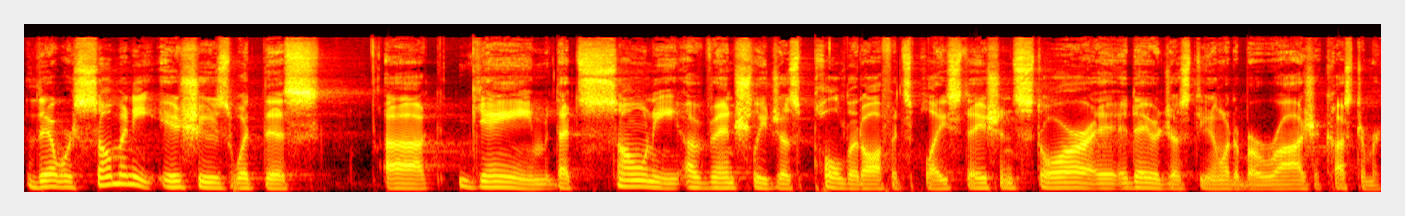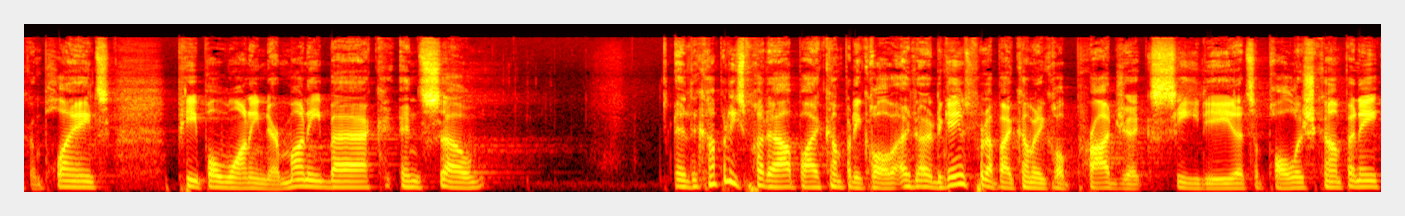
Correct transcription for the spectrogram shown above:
There were so many issues with this uh, game that Sony eventually just pulled it off its PlayStation store. It, they were just dealing with a barrage of customer complaints, people wanting their money back. And so and the company's put out by a company called uh, the game's put out by a company called Project CD. That's a Polish company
